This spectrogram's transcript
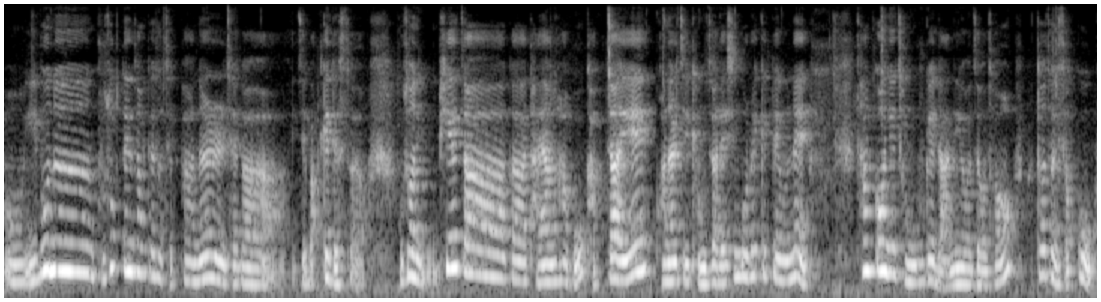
어, 이분은 구속된 상태에서 재판을 제가 이제 맡게 됐어요. 우선 피해자가 다양하고 각자의 관할지 경찰에 신고를 했기 때문에 사건이 전국에 나뉘어져서 흩어져 있었고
